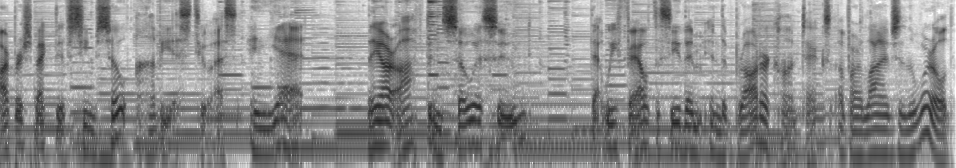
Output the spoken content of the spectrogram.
Our perspectives seem so obvious to us, and yet they are often so assumed that we fail to see them in the broader context of our lives in the world,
